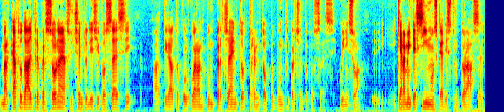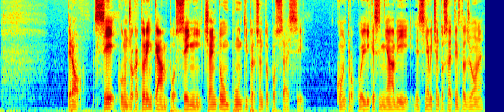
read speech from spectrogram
marcato da altre persone sui 110 possessi ha tirato col 41%, 38 punti per 100 possessi. Quindi insomma, chiaramente è Simmons che ha distrutto Russell. Però se con un giocatore in campo segni 101 punti per 100 possessi contro quelli che segnavi, ne segnavi 107 in stagione,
